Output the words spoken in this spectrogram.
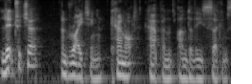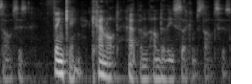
Literature and writing cannot happen under these circumstances. Thinking cannot happen under these circumstances.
